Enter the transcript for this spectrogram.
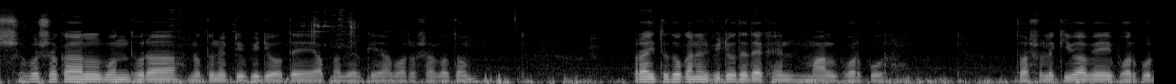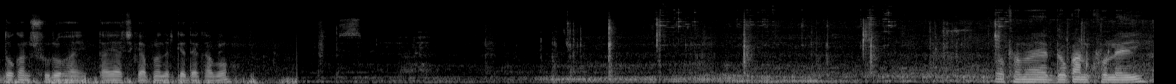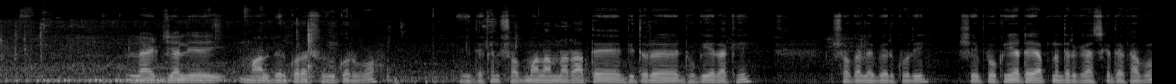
শুভ সকাল বন্ধুরা, নতুন একটি ভিডিওতে আপনাদেরকে আবারও স্বাগতম। প্রায় তো দোকানের ভিডিওতে দেখেন মাল ভরপুর। তো আসলে কীভাবে এই ভরপুর দোকান শুরু হয়, তাই আজকে আপনাদেরকে দেখাবো। প্রথমে দোকান খুলেই, লাইট জ্বালিয়েই মাল বের করা শুরু করব। এই দেখেন, সব মাল আমরা রাতে ভিতরে ঢুকিয়ে রাখি, সকালে বের করি। সেই প্রক্রিয়াটাই আপনাদেরকে আজকে দেখাবো।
